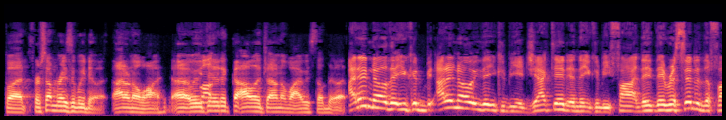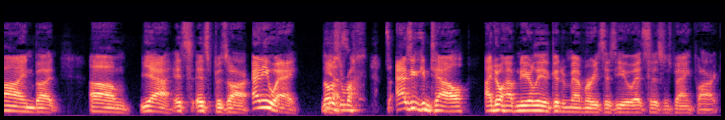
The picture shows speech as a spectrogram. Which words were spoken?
but for some reason we do it. I don't know why. Uh, we well, did it in college. I don't know why we still do it. I didn't know that you could. Be, I didn't know that you could be ejected and that you could be fined. They they rescinded the fine, but um, yeah, it's it's bizarre. Anyway, those yes. are, as you can tell, I don't have nearly as good memories as you at Citizens Bank Park.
